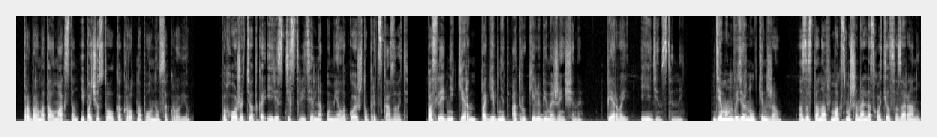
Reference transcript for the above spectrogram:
– пробормотал Макстон и почувствовал, как рот наполнился кровью. Похоже, тетка Ирис действительно умела кое-что предсказывать. Последний Керн погибнет от руки любимой женщины. Первой и единственной. Демон выдернул кинжал. Застонав, Макс машинально схватился за рану.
